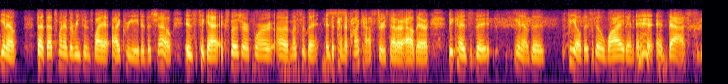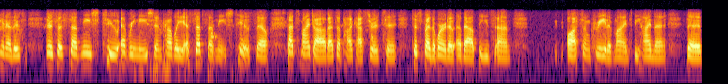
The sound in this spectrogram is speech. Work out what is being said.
you know, that that's one of the reasons why I created the show is to get exposure for uh, most of the independent podcasters that are out there, because the you know the field is so wide and and vast. You know, there's there's a sub niche to every niche and probably a sub sub niche too. So that's my job as a podcaster to to spread the word about these um, awesome creative minds behind the the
